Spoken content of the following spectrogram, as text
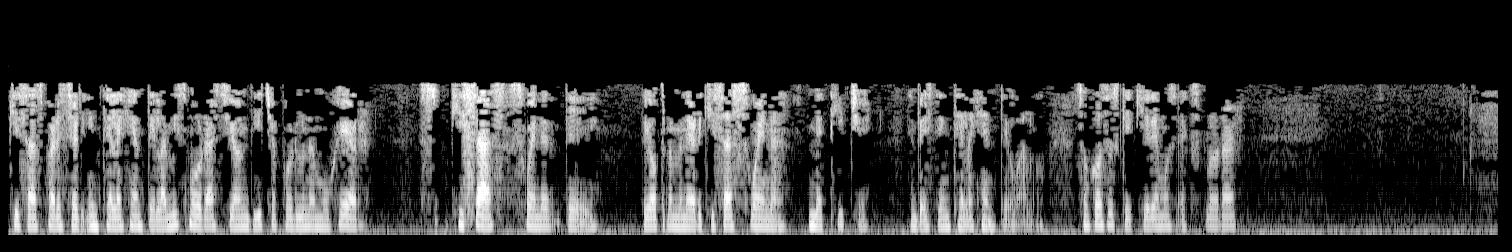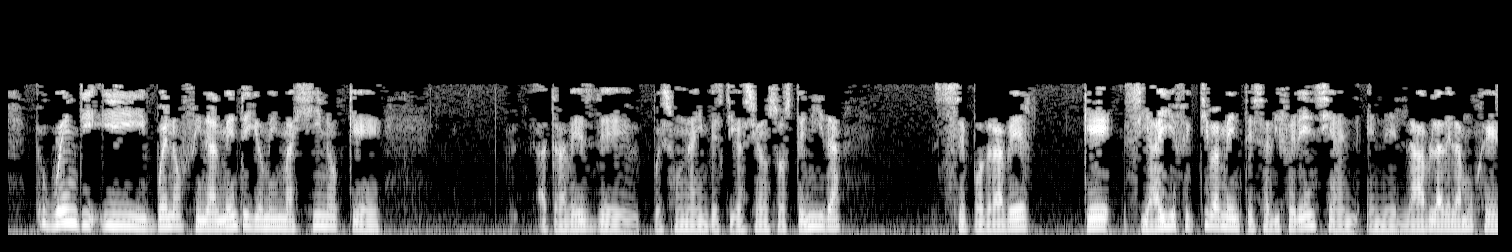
quizás parecer inteligente, la misma oración dicha por una mujer quizás suene de de otra manera, quizás suena metiche en vez de inteligente o algo. Son cosas que queremos explorar. Wendy, y bueno, finalmente yo me imagino que a través de pues una investigación sostenida se podrá ver que si hay efectivamente esa diferencia en, el habla de la mujer,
